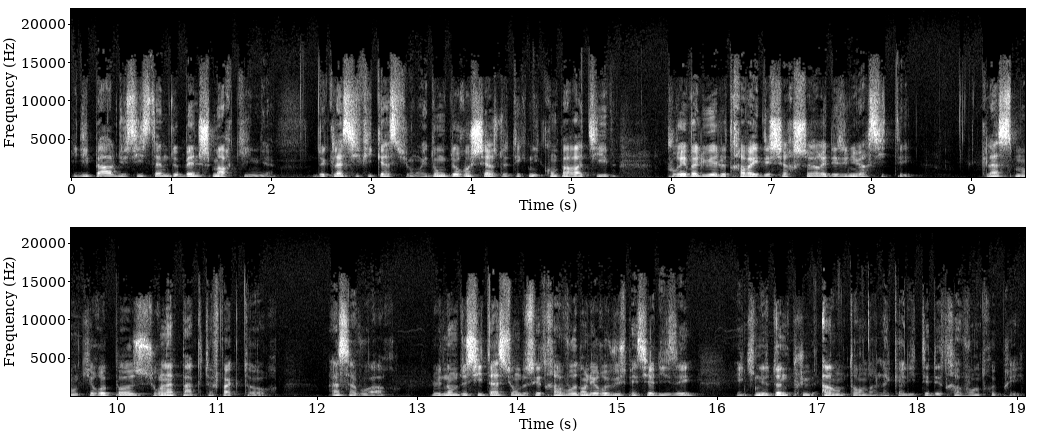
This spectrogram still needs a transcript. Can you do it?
Il y parle du système de benchmarking, de classification et donc de recherche de techniques comparatives pour évaluer le travail des chercheurs et des universités. Classement qui repose sur l'impact factor, à savoir le nombre de citations de ces travaux dans les revues spécialisées et qui ne donne plus à entendre la qualité des travaux entrepris.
